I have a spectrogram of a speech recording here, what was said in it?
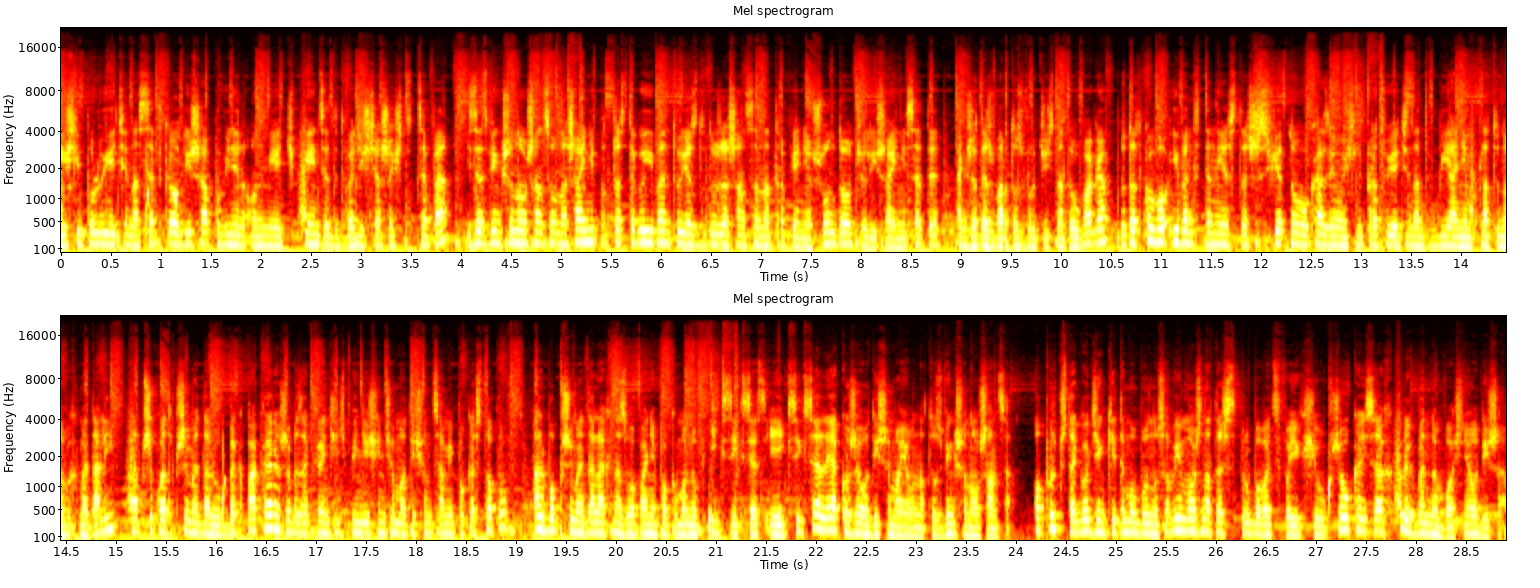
Jeśli polujecie na setkę Odisha, powinien on mieć 526 CP i ze zwiększoną szansą na Shiny podczas tego eventu jest duża szansa na trafienie Shundo, czyli Shiny Sety, także też warto zwrócić na to uwagę. Dodatkowo event ten jest też świetną okazją, jeśli pracujecie nad wbijaniem platynowych medali, na przykład przy medalu Backpacker, żeby zakręcić 50 tysiącami Pokestopów, albo przy medalach na złapanie Pokémonów XXS i XXL, jako że Odisha mają na to zwiększoną szansę. Oprócz tego, dzięki temu bonusowi można też spróbować swoich sił w showcase'ach, których będą właśnie Odisha.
